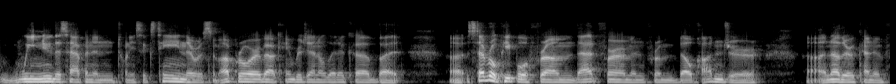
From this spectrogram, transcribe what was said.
we knew this happened in 2016. There was some uproar about Cambridge Analytica, but uh, several people from that firm and from Bell Pottinger, uh, another kind of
